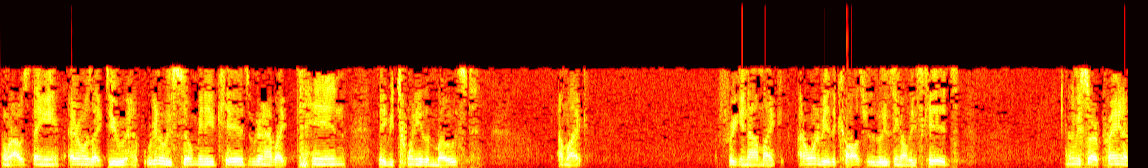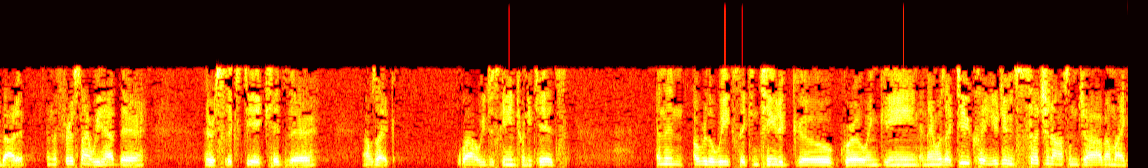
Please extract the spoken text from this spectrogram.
And when I was thinking, everyone was like, dude, we're going to lose so many kids. We're going to have like 10, maybe 20 the most. I'm like, freaking out. I'm like, I don't want to be the cause for losing all these kids. And then we started praying about it. And the first night we had there, there were 68 kids there. I was like, wow, we just gained 20 kids. And then over the weeks, they continue to go, grow, and gain. And everyone's like, dude, Clayton, you're doing such an awesome job. I'm like,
